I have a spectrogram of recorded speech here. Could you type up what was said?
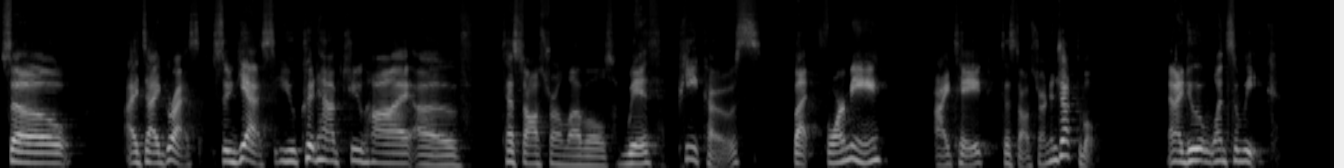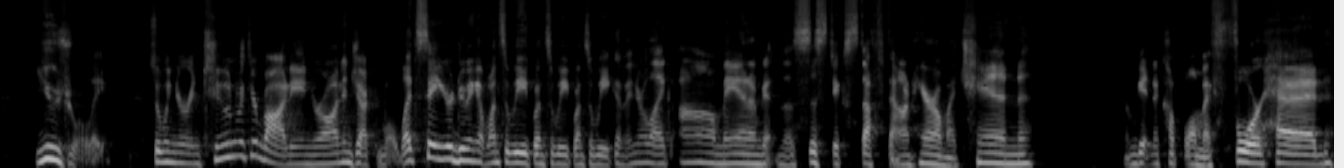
So I digress. So, yes, you could have too high of testosterone levels with PCOS. But for me, I take testosterone injectable and I do it once a week, usually. So when you're in tune with your body and you're on injectable, let's say you're doing it once a week, once a week, once a week, and then you're like, oh man, I'm getting the cystic stuff down here on my chin. I'm getting a couple on my forehead,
